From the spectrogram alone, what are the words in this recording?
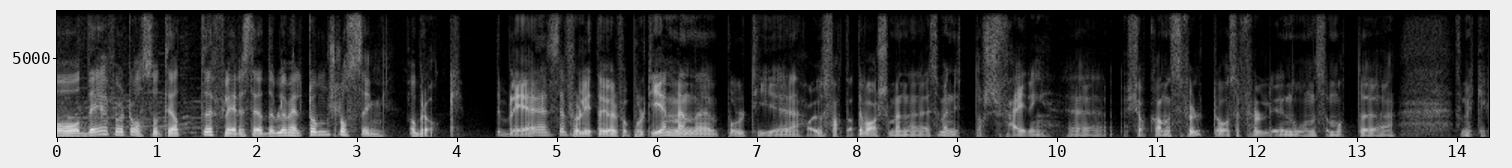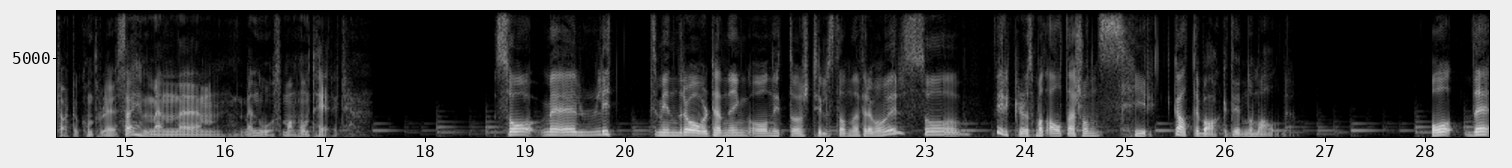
Og det førte også til at flere steder ble meldt om slåssing og bråk. Det ble selvfølgelig litt å gjøre for politiet, men eh, politiet har jo sagt at det var som en, eh, som en nyttårsfeiring. Eh, sjokkende fullt, og selvfølgelig noen som måtte som ikke klarte å kontrollere seg, men, eh, men noe som man håndterer. Så med litt mindre overtenning og nyttårstilstandene fremover, så virker det som at alt er sånn cirka tilbake til normalen igjen. Og det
